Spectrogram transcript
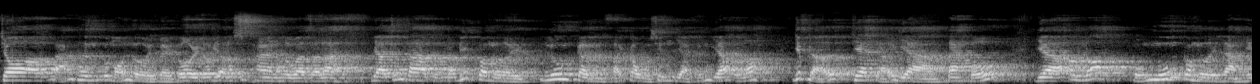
cho bản thân của mỗi người về tôi đối với Allah Subhanahu wa Taala và chúng ta cũng đã biết con người luôn cần phải cầu xin và khấn giá Allah giúp đỡ che chở và ban bố và Allah cũng muốn con người làm như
